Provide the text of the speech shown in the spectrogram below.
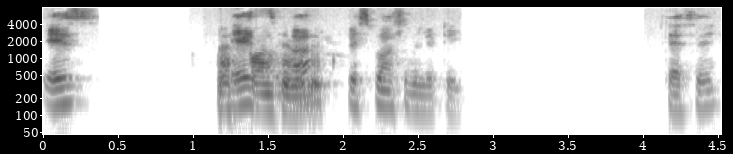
इज़ रिस्पॉन्सिबिलिटी कैसे?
